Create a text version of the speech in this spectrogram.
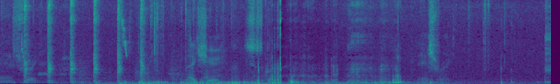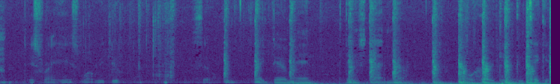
That's right. Like, share, subscribe. That's right. This right here is what we do. So, right there, man, thing's up. No hurricane can take it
